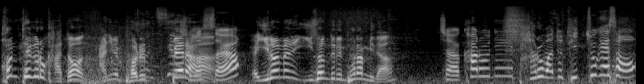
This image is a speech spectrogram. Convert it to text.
컨택으로 가던 아니면 별을 빼라. 좋았어요? 이러면 이선들은 편합니다. 자 카론이 바로 먼저 뒤쪽에서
